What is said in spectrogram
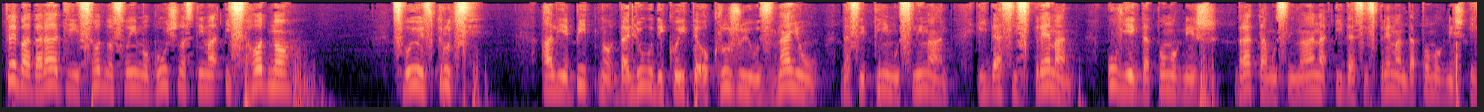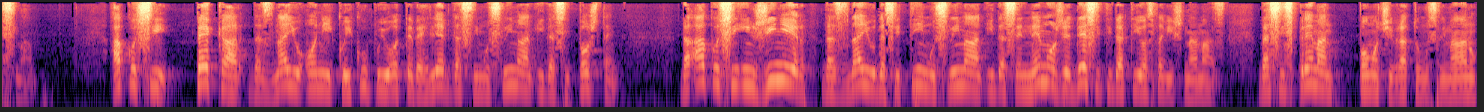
treba da radi ishodno svojim mogućnostima, ishodno svojoj struci, ali je bitno da ljudi koji te okružuju znaju da si ti musliman i da si spreman uvijek da pomogneš brata muslimana i da si spreman da pomogneš islam. Ako si pekar, da znaju oni koji kupuju od tebe hljeb da si musliman i da si pošten. Da ako si inženjer, da znaju da si ti musliman i da se ne može desiti da ti ostaviš namaz. Da si spreman pomoći vratu muslimanu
